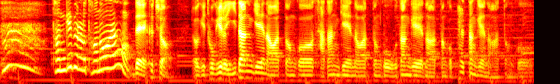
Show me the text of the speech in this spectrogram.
단계별로 다 나와요. 네, 그쵸. 여기 독일어 2단계에 나왔던 거, 4단계에 나왔던 거, 5단계에 나왔던 거, 8단계에 나왔던 거,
